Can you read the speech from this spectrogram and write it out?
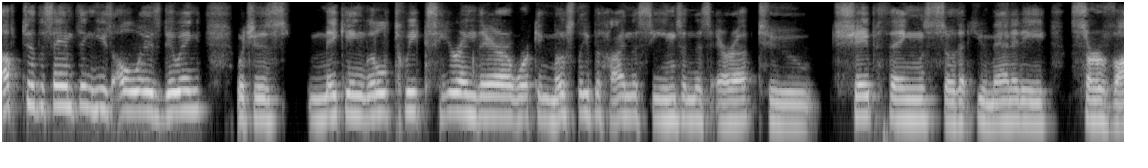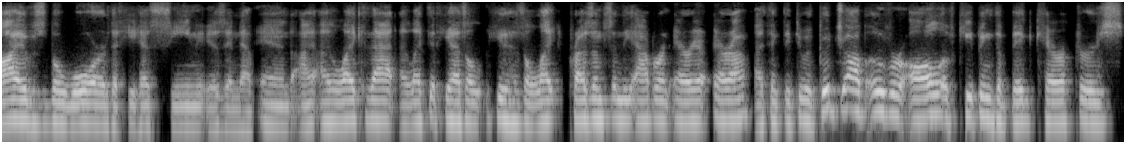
up to the same thing he's always doing which is making little tweaks here and there working mostly behind the scenes in this era to shape things so that humanity survives the war that he has seen is inevitable. And I, I like that. I like that he has a he has a light presence in the aberrant era era. I think they do a good job overall of keeping the big characters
